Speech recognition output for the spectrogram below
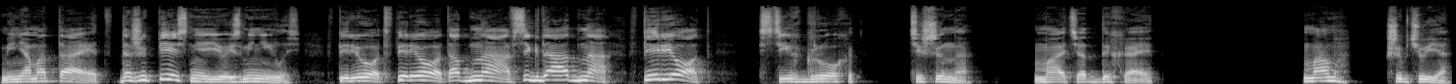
Меня мотает. Даже песня ее изменилась. Вперед, вперед, одна, всегда одна. Вперед! Стих грохот. Тишина. Мать отдыхает. «Мама!» — шепчу я.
